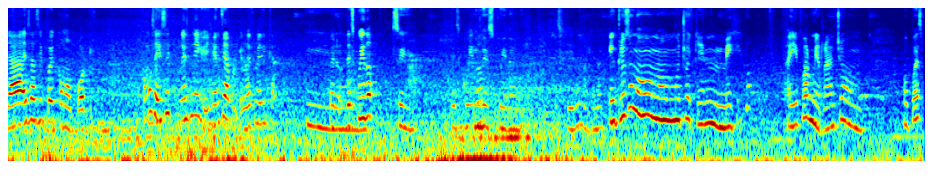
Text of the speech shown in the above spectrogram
Ya, esa sí fue como por. ¿Cómo se dice? No es negligencia porque no es médica. Pero descuido. Sí, Descuido. descuido. Descuido, imagínate. Incluso no, no mucho aquí en México. Ahí por mi rancho o pues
